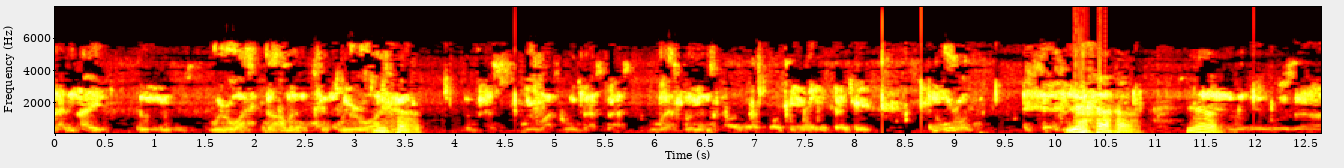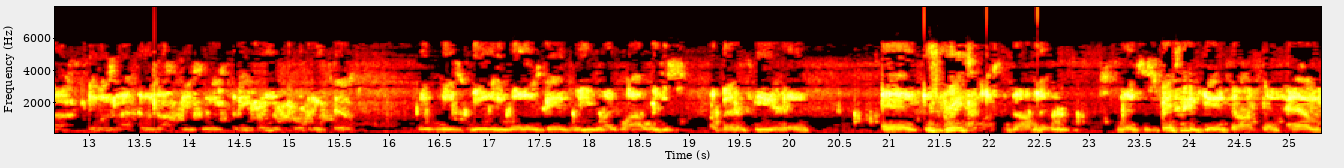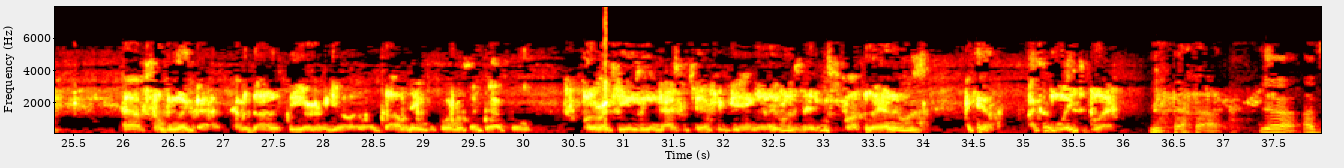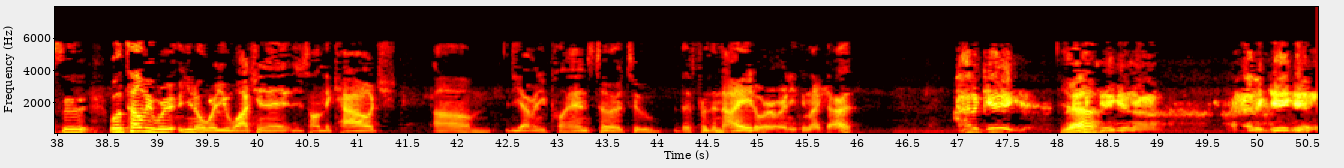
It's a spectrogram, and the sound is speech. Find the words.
that night. Was, we were watching dominance. You we were watching Yeah. the best. We were watching the best the best women's college basketball team in the country, in the world. Yeah. Yeah. And it was uh, it was it was obvious. It was mean, from the opening tip. It was really one of those games where you're like, wow, we're just a better team, and and it's great to watch the dominant. And it's it's great to be a Gamecock and have have something like that, have a dynasty or you know a dominating performance like that for one of our teams in the national championship game. And it was it was fun, man. It was I can't I couldn't wait to play. Yeah, yeah, absolutely. Well, tell me, where you know, were you watching it just on the couch? Um, do you have any plans to to the, for the night or, or anything like that? I had a gig. Yeah, I had a gig in uh, I had a gig in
